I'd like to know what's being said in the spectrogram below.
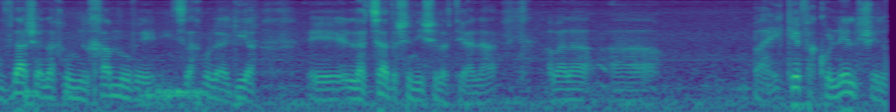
העובדה שאנחנו נלחמנו והצלחנו להגיע אה, לצד השני של התעלה, אבל ה- ה- בהיקף הכולל של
